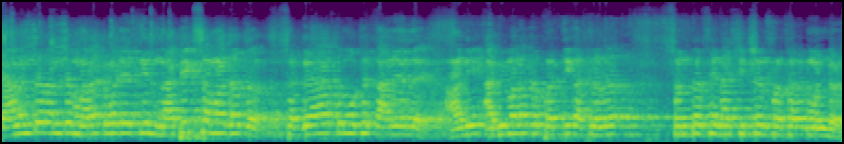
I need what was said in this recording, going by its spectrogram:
त्यानंतर आमच्या मराठवाड्यातील नाभिक समाजाचं सगळ्यात मोठं कार्यालय आणि अभिमानाचं प्रतीक असलेलं संतसेना शिक्षण प्रसारक मंडळ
